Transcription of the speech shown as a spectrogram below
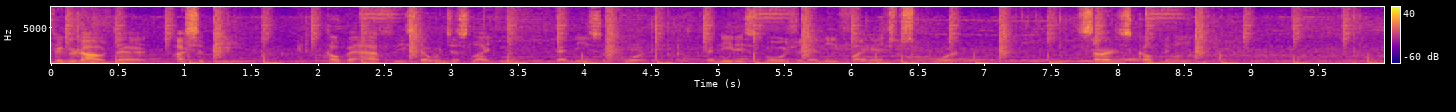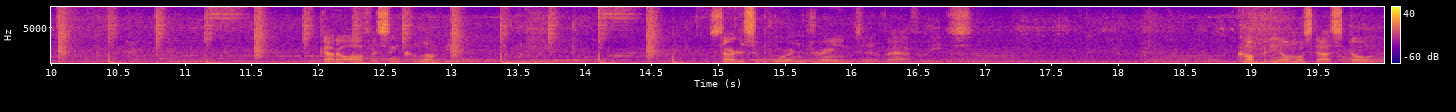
figured out that I should be helping athletes that were just like me, that need support, that need exposure, that need financial support. Started this company, got an office in Colombia, started supporting dreams of athletes. Company almost got stolen.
